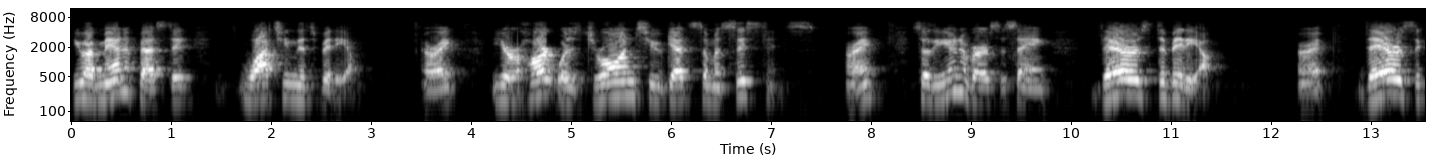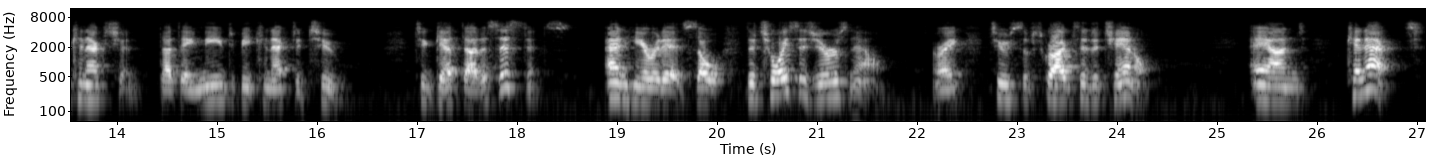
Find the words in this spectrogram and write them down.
You have manifested watching this video. All right. Your heart was drawn to get some assistance. All right. So the universe is saying, there's the video. All right. There's the connection that they need to be connected to to get that assistance. And here it is. So the choice is yours now, all right, to subscribe to the channel and connect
